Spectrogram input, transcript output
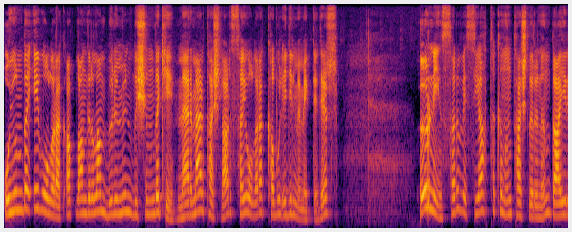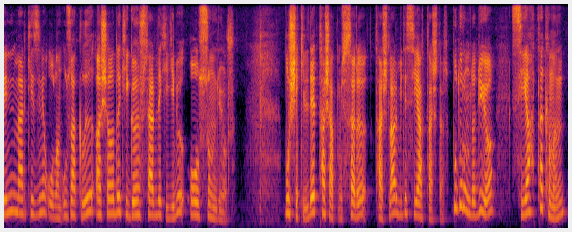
Oyunda ev olarak adlandırılan bölümün dışındaki mermer taşlar sayı olarak kabul edilmemektedir. Örneğin sarı ve siyah takımın taşlarının dairenin merkezine olan uzaklığı aşağıdaki görseldeki gibi olsun diyor. Bu şekilde taş atmış sarı taşlar bir de siyah taşlar. Bu durumda diyor siyah takımın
